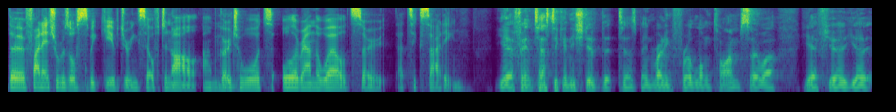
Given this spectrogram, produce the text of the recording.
the financial resources we give during self denial um, mm. go towards all around the world. So that's exciting. Yeah, fantastic initiative that has been running for a long time. So, uh, yeah, if you're, you're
